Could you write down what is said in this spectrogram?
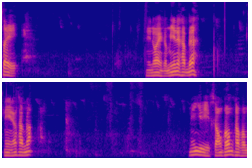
ใส่น้อยๆกับมีนะครับเด้อนี่นะครับเนาะ มีอยู่อีกสองโค้มครับผม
